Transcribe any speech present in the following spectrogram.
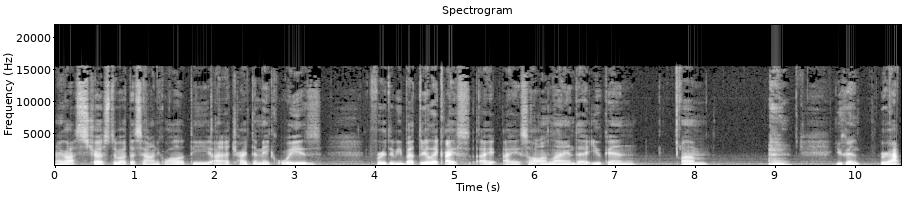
I got stressed about the sound quality. I, I tried to make ways for it to be better. Like I, I, I saw online that you can, um, you can wrap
